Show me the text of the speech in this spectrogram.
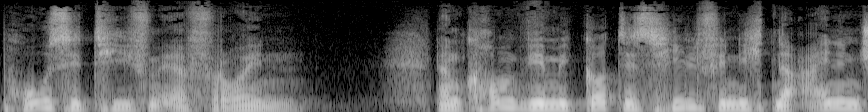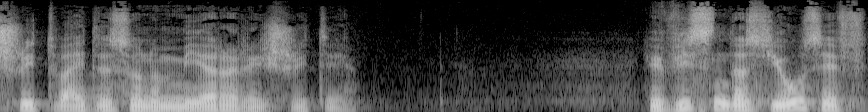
Positiven erfreuen. Dann kommen wir mit Gottes Hilfe nicht nur einen Schritt weiter, sondern mehrere Schritte. Wir wissen, dass Josef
